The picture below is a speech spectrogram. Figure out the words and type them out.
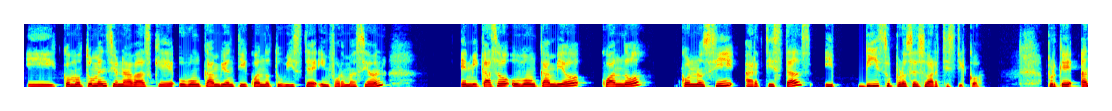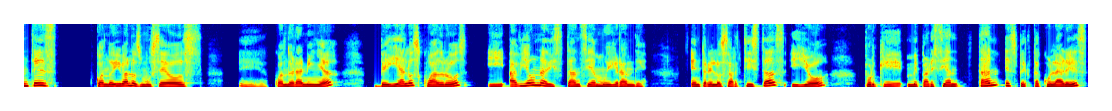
y como tú mencionabas que hubo un cambio en ti cuando tuviste información, en mi caso hubo un cambio cuando conocí artistas y vi su proceso artístico. Porque antes, cuando iba a los museos, eh, cuando era niña, veía los cuadros y había una distancia muy grande entre los artistas y yo, porque me parecían tan espectaculares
